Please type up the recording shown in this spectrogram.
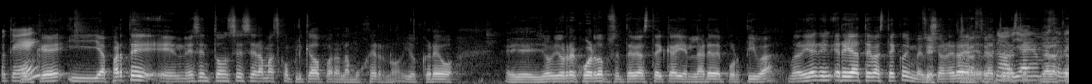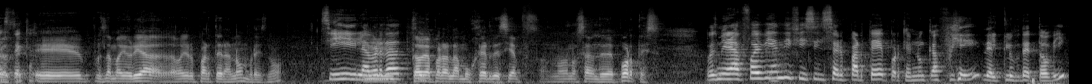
¿Ok? ¿Por qué? Y aparte, en ese entonces era más complicado para la mujer, ¿no? Yo creo, eh, yo, yo recuerdo pues, en TV Azteca y en el área deportiva, bueno, ya- era ya TV Azteca o Imevisión, Sí, era, era No, ya era TV Azteca. Eh, pues la mayoría, la mayor parte eran hombres, ¿no? Sí, la Y verdad. sí. Todavía para la mujer decían, pues, no, no saben de deportes. Pues mira, fue bien difícil ser parte, porque nunca fui del club de Toby,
